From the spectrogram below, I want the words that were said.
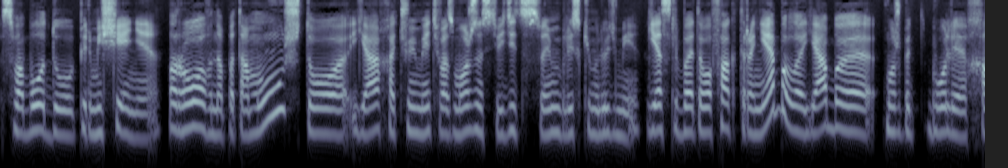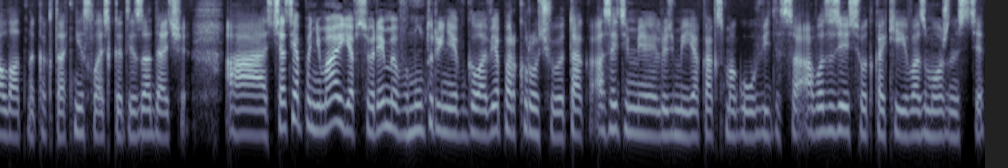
свободу перемещения. Ровно потому, что я хочу иметь возможность видеться со своими близкими людьми. Если бы этого фактора не было, я бы, может быть, более халатно адекватно как-то отнеслась к этой задаче. А сейчас я понимаю, я все время внутренне в голове прокручиваю. Так, а с этими людьми я как смогу увидеться? А вот здесь вот какие возможности?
